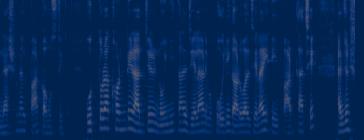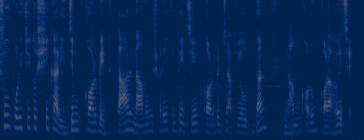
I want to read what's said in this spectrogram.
ন্যাশনাল পার্ক অবস্থিত। উত্তরাখণ্ডে রাজ্যের নৈনিতাল জেলার এবং পৈরি গাড়োয়াল জেলায় এই পার্ক আছে। একজন সুপরিচিত শিকারী জিম করবেট, তার নাম অনুসারেই কিন্তু এই জিম করবেট জাতীয় উদ্যান নামকরণ করা হয়েছে।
